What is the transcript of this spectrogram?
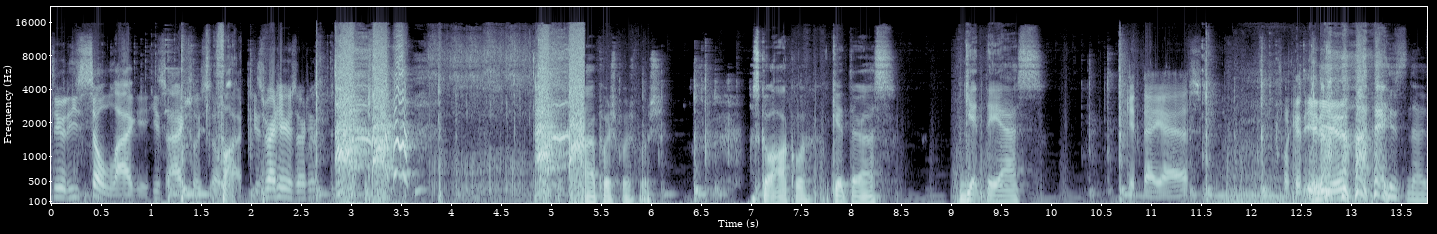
Dude, he's so laggy. He's actually so Fuck. laggy. He's right here. He's right here. Alright, push, push, push. Let's go, Aqua. Get their ass. Get their ass. Get that ass. Fucking idiot. nice, nice,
